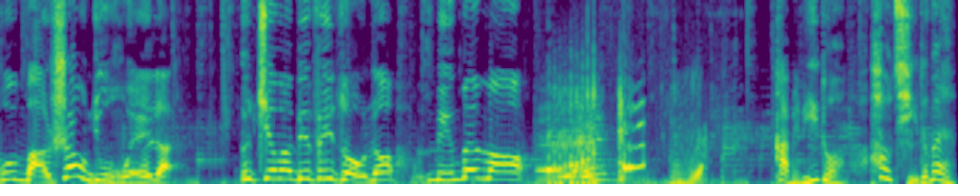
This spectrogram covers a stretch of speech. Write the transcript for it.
我马上就回来，千万别飞走了，明白吗？卡梅利多好奇的问：“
